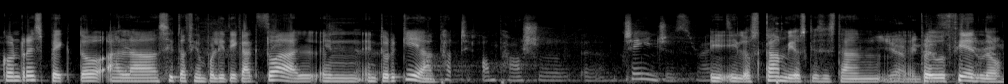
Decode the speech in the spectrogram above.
con respecto a la situación política actual en, en Turquía. Y, y, los cambios que se están eh, produciendo.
